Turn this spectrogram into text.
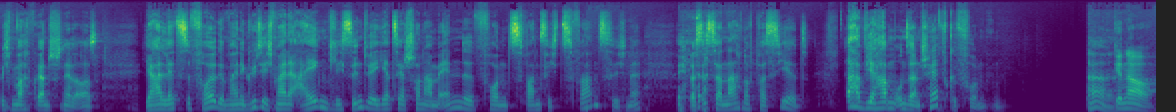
Ich mache ganz schnell aus. Ja, letzte Folge, meine Güte. Ich meine, eigentlich sind wir jetzt ja schon am Ende von 2020, ne? Was ist danach noch passiert? Ah, wir haben unseren Chef gefunden. Ah, Genau.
